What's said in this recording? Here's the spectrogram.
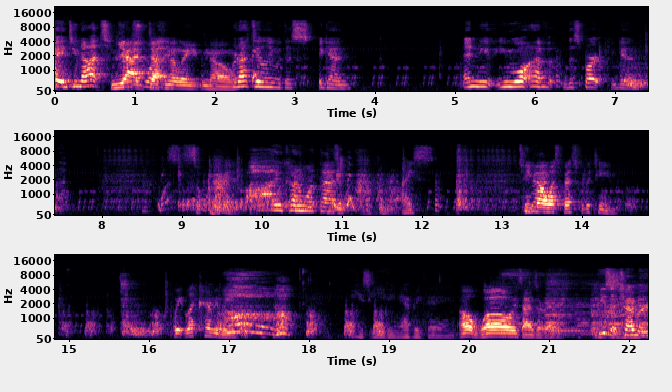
Okay, do not. Yeah, press Y. definitely no. We're not dealing with this again. And you you won't have the spark again. It's so quiet. Oh, you kind of want that. Ice. Too Think bad. about what's best for the team. Wait, let Kirby leave. He's eating everything. Oh, whoa, his eyes are red. He's a Trevor.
